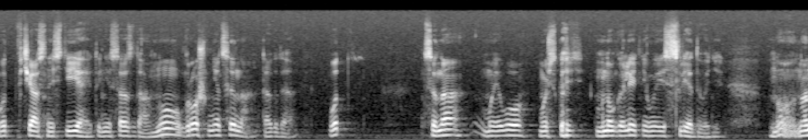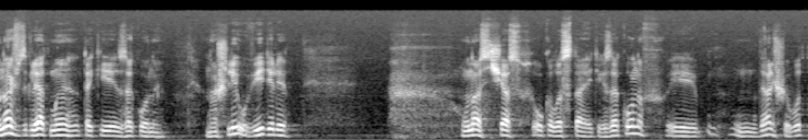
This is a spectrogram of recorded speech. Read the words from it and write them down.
вот в частности я это не создам, ну грош мне цена тогда. Вот цена моего, можно сказать, многолетнего исследования. Но на наш взгляд мы такие законы нашли, увидели – у нас сейчас около ста этих законов, и дальше вот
